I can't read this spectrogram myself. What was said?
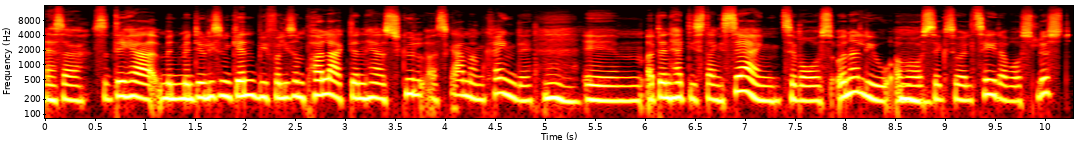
altså, så det her, men, men det er jo ligesom igen, vi får ligesom pålagt den her skyld og skam omkring det, Mm. øhm, og den her distancering til vores underliv og Mm. vores seksualitet og vores lyst.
